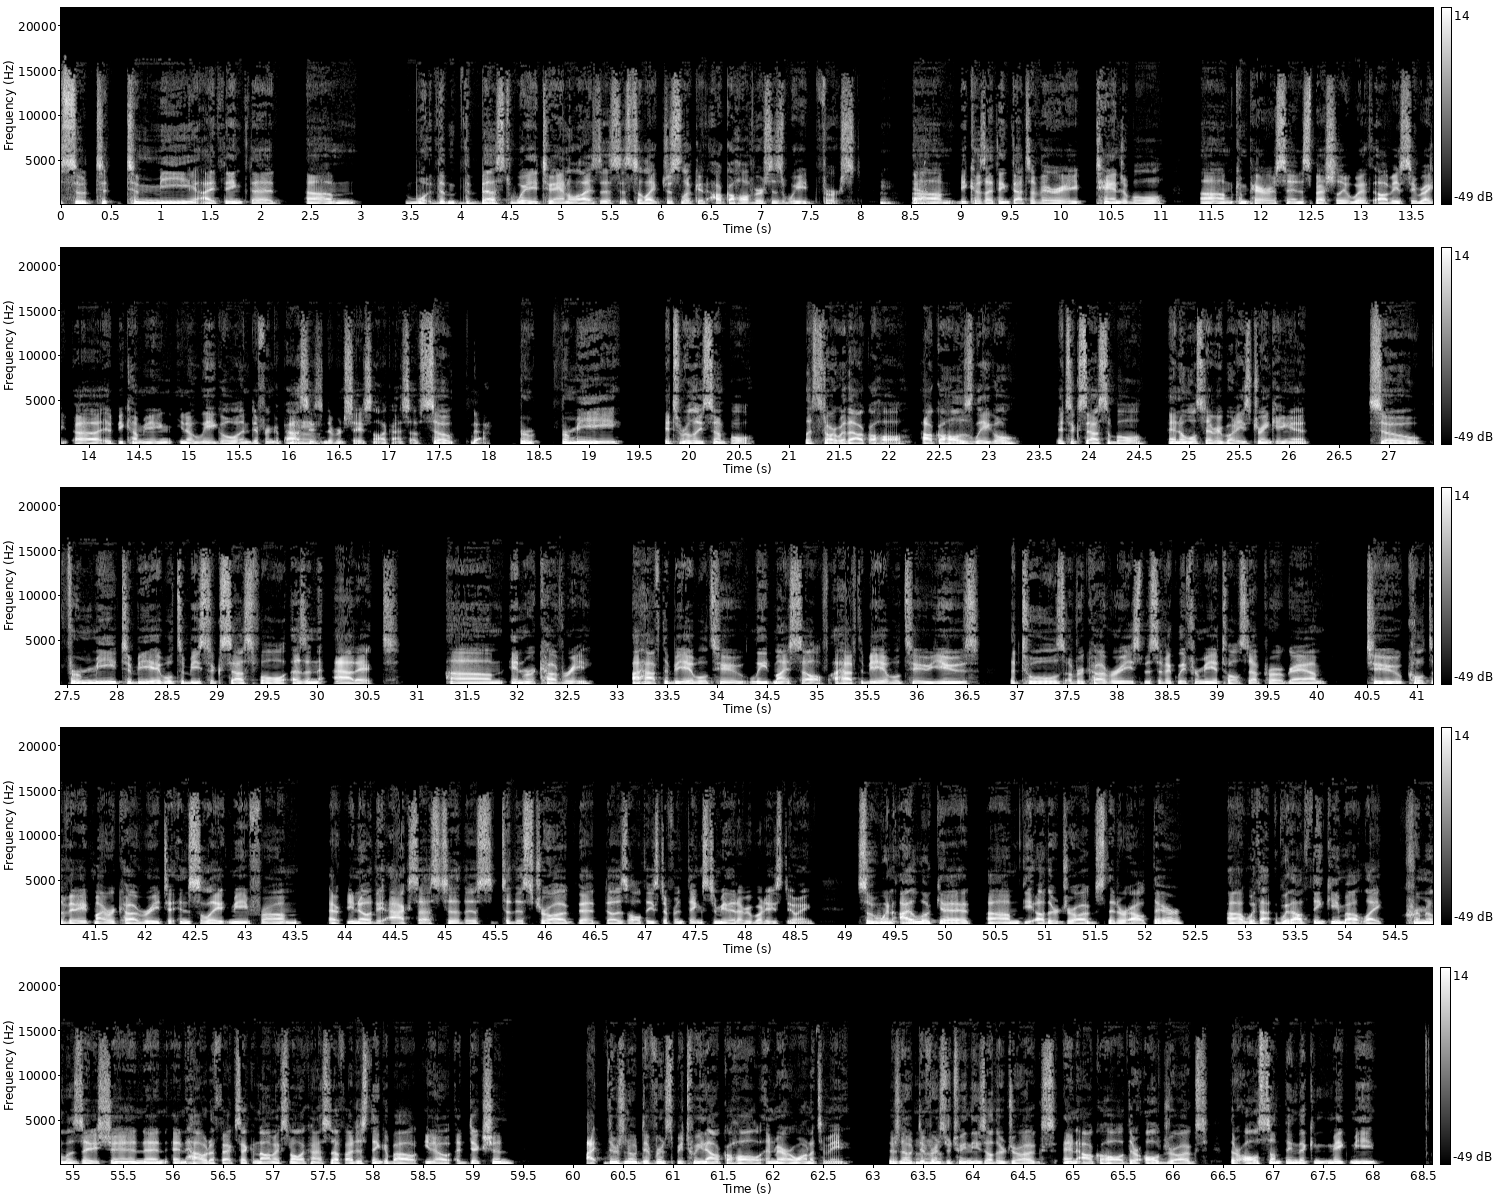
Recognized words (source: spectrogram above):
So to to me, I think that um, what the the best way to analyze this is to like just look at alcohol versus weed first, Yeah. um, because I think that's a very tangible um, comparison, especially with obviously reg- uh, it becoming you know legal in different capacities in different states and all that kind of stuff. So Yeah. for for me, it's really simple. Let's start with alcohol. Alcohol is legal, it's accessible, and almost everybody's drinking it. So for me to be able to be successful as an addict um, in recovery, I have to be able to lead myself. I have to be able to use the tools of recovery, specifically for me, a 12 step program to cultivate my recovery, to insulate me from, you know, the access to this, to this drug that does all these different things to me that everybody's doing. So when I look at um, the other drugs that are out there, uh, without without thinking about like criminalization and and how it affects economics and all that kind of stuff. I just think about you know addiction. I, there's no difference between alcohol and marijuana to me. There's no difference mm-hmm. between these other drugs and alcohol. They're all drugs. They're all something that can make me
